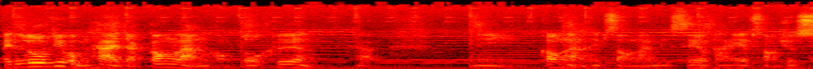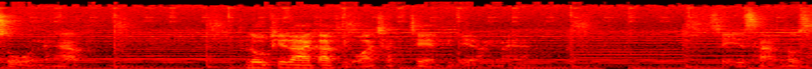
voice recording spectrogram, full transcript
เป็นรูปที่ผมถ่ายจากกล้องหลังของตัวเครื่องครับ นี่กล้องหลัง 12 ล้านพิกเซลทั้ง f 2.0 นะครับ รูปที่ได้ก็ถือว่าชัดเจนทีเดียวเห็นไหมสีสันสดใส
